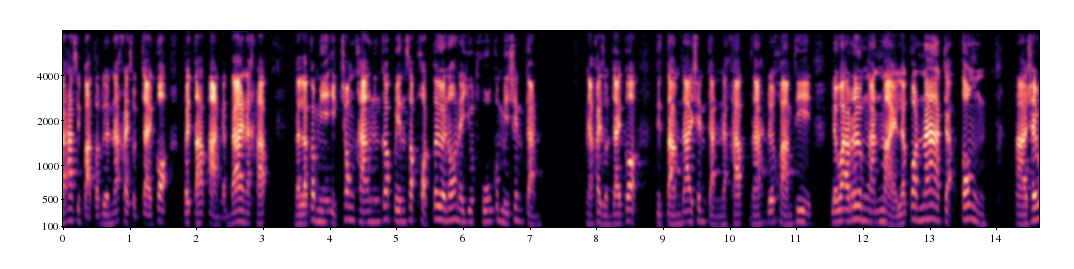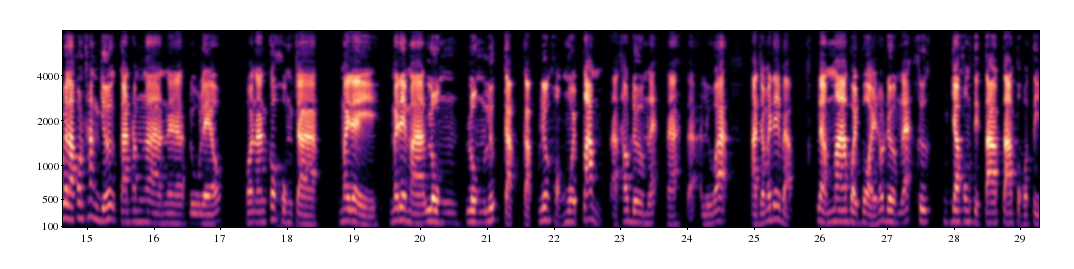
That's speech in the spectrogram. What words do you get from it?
150 บาทต่อเดือนนะใครสนใจก็ไปตามอ่านกันได้นะครับนะแล้วก็มีอีกช่องทางหนึ่งก็เป็นซัพพอร์เตอร์เนาะใน YouTube ก็มีเช่นกัน นะใครสนใจก็ติดตามได้เช่นกันนะครับนะด้วยความที่เรียกว่าเริ่มงานใหม่ แล้วก็น่าจะต้องอใช้เวลาค่อนข้างเยอะกับการทำงานนะฮะดูแล้ว เพราะนั้นก็คงจะไม่ได้ไม่ได้มาลงลงลึกกับกับเรื่องของมวยปล้ำอ่าเท่าเดิมแล้วนะแต่หรือว่าอาจจะไม่ได้แบบเรื่องมาบ่อยๆ เท่าเดิมแล้วคือยังคงติดตามตามปกติ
